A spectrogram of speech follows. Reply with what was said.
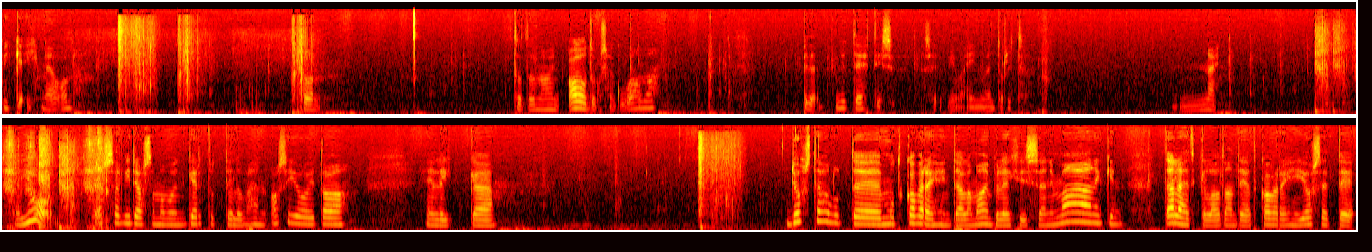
Mikä ihme on? Ton... Tota noin aloituksen kuvaamaan. Pitä... Nyt tehtiin se, se inventorit. Näin. Ja joo, tässä videossa mä voin kertoa teille vähän asioita. Elikkä jos te haluatte mut kavereihin täällä Mineplexissä, niin mä ainakin tällä hetkellä otan teidät kavereihin, jos ette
